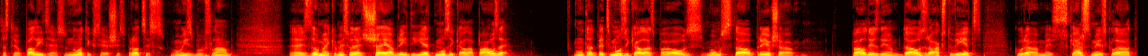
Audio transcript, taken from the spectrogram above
tas tev palīdzēs un notiksies šis process, un viss būs labi. Es domāju, ka mēs varētu šajā brīdī iet muzikālā pauzē, un tad pēc muzikālās pauzes mums stāv priekšā, paldies Dievam, daudz rakstu vietas, kurām mēs skarsimies klāt,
